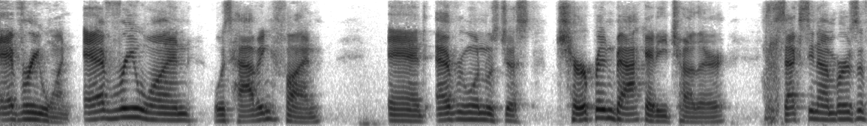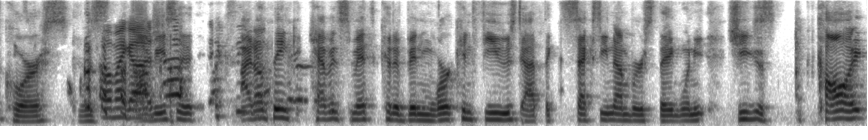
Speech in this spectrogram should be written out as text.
everyone everyone was having fun and everyone was just chirping back at each other. Sexy numbers, of course. Was Oh my gosh. Obviously, I don't think Kevin Smith could have been more confused at the sexy numbers thing when he she just calling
